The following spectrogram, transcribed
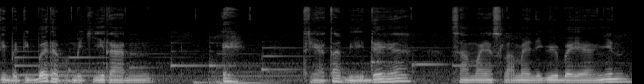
tiba-tiba ada pemikiran eh ternyata beda ya sama yang selama ini gue bayangin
